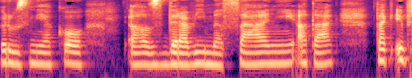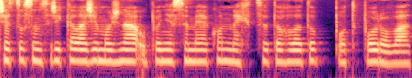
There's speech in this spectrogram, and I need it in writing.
různý jako zdravý mesání a tak, tak i přesto jsem si říkala, že možná úplně se mi jako nechce tohleto podporovat.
